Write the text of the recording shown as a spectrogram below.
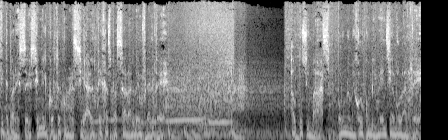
¿Qué te parece si en el corte comercial dejas pasar al de enfrente? Autos y más, por una mejor convivencia al volante.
